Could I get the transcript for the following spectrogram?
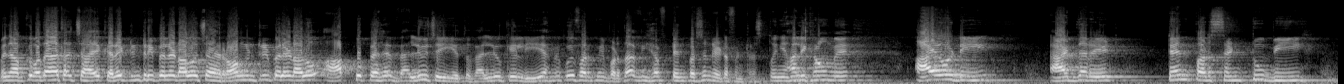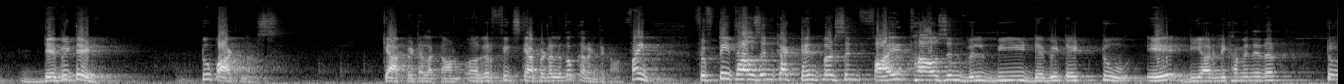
मैंने आपको बताया था, चाहे करेक्ट एंट्री पहले डालो, चाहे रॉन्ग एंट्री पहले डालो, आपको पहले वैल्यू चाहिए। तो वैल्यू के लिए हमें कोई फ़र्क नहीं पड़ता। We have ten percent rate of interest तो यहाँ लिख रहा हूँ मैं IOD at the rate 10% to be debited to partners capital account और अगर फिक्स कैपिटल है तो करंट अकाउंट फाइन 50,000 का 10 percent five will be debited to A D R लिखा मैंने इधर. Two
